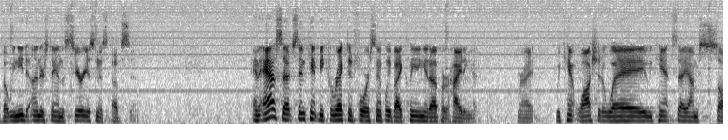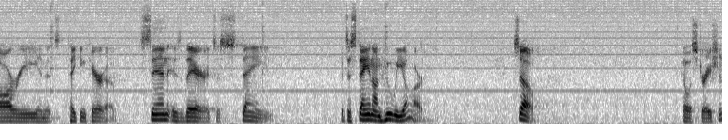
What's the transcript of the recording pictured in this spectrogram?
but we need to understand the seriousness of sin. And as such, sin can't be corrected for simply by cleaning it up or hiding it, right? We can't wash it away. We can't say, I'm sorry, and it's taken care of. sin is there. It's a stain. It's a stain on who we are. So, illustration.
